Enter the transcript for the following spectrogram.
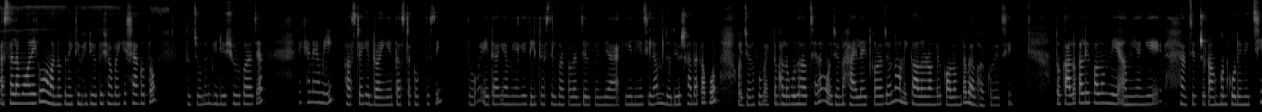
আসসালামু আলাইকুম, আমার নতুন একটি ভিডিওতে সবাইকে স্বাগত তো চলুন ভিডিও শুরু করা যাক। এখানে আমি ফার্স্ট আগে ড্রয়িংয়ের কাজটা করতেছি। তো এটা আগে আমি আগে glitter silver colour gel pen দিয়ে আঁকিয়ে নিয়েছিলাম, যদিও সাদা কাপড়, ওই জন্য খুব একটা ভালো বোঝা যাচ্ছে না। ওই জন্য হাইলাইট করার জন্য আমি কালো রঙের কলমটা ব্যবহার করেছি। তো কালো কালির কলম দিয়ে আমি আগে চিত্রটা অঙ্কন করে নিচ্ছি।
